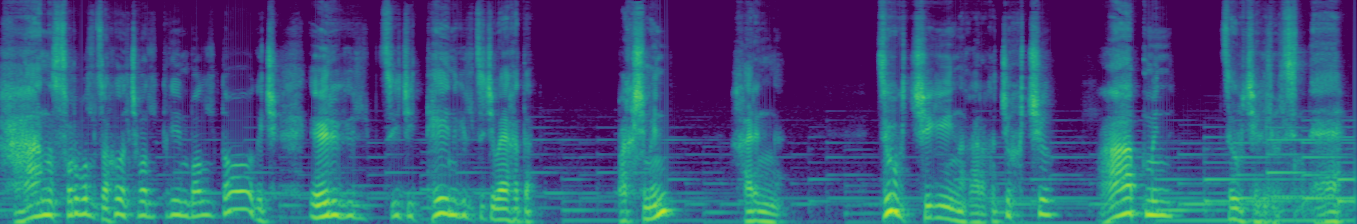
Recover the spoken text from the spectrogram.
хаанаас сурвал зохиолч болдгийн болдоо гэж эргэлзэж тэнэгэлзэж байхад багш минь харин зүг чигийг гаргаж өгч аав минь зөв чиглүүлсэнтэй.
